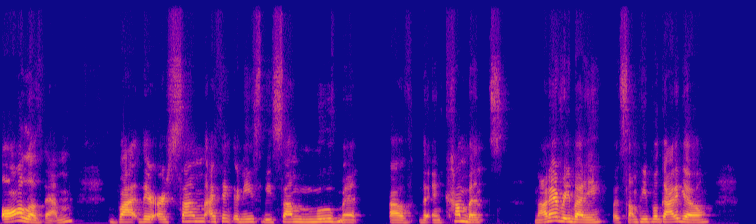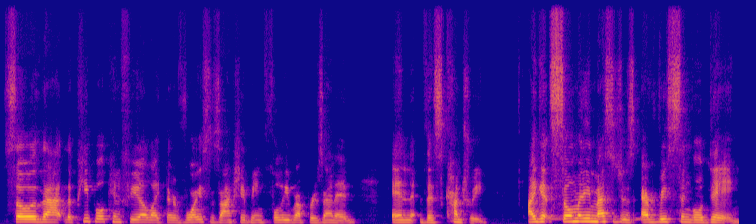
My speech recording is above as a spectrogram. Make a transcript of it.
all of them but there are some, I think there needs to be some movement of the incumbents, not everybody, but some people got to go so that the people can feel like their voice is actually being fully represented in this country. I get so many messages every single day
